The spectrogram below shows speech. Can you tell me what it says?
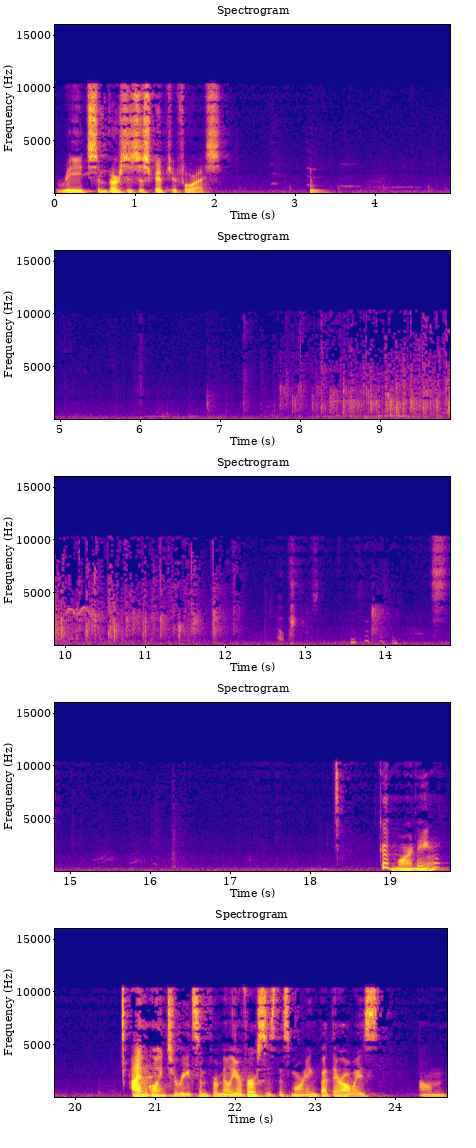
read some verses of scripture for us. Good morning. I'm going to read some familiar verses this morning, but they're always um,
